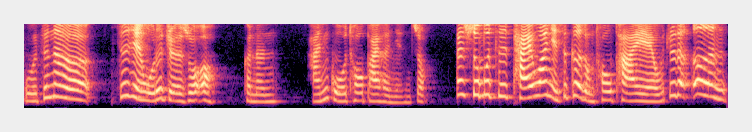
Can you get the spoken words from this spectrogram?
我真的之前我就觉得说，哦，可能韩国偷拍很严重，但殊不知台湾也是各种偷拍耶。我觉得恶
